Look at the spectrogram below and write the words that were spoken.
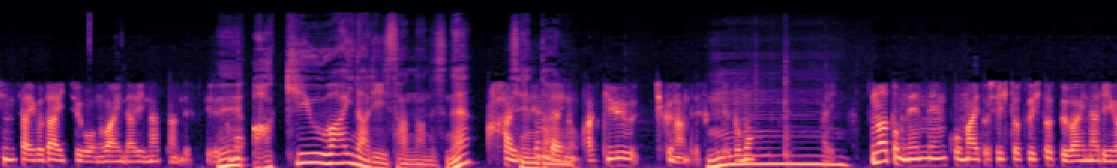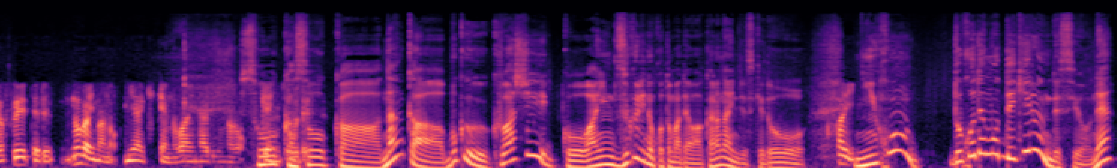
震災後第1号のワイナリーになったんですけれども、えー、秋保ワイナリーさんなんですね。はい、仙台の。秋保地区なんですけれどもその後も年々こう毎年一つ一つワイナリーが増えてるのが今の宮城県のワイナリーの現状そうか。そうか。なんか、僕、詳しい、こう、ワイン作りのことまではわからないんですけど、はい日本、どこでもできるんですよね。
